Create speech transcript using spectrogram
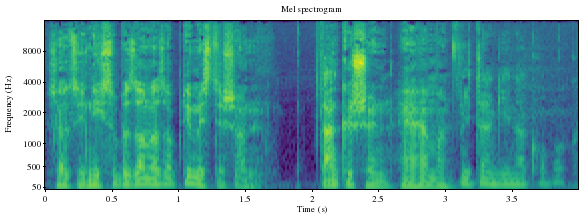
Das hört sich nicht so besonders optimistisch an. Dankeschön, Herr Herrmann. Ich danke Ihnen, Herr Kobok.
